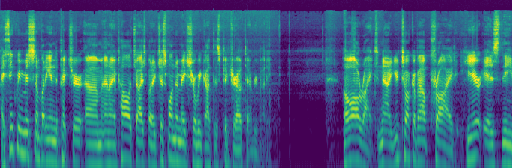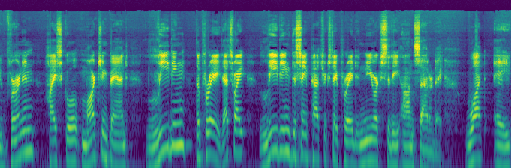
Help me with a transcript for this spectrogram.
I think we missed somebody in the picture, um, and I apologize, but I just wanted to make sure we got this picture out to everybody. All right, now you talk about pride. Here is the Vernon High School Marching Band leading the parade. That's right, leading the St. Patrick's Day Parade in New York City on Saturday. What a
